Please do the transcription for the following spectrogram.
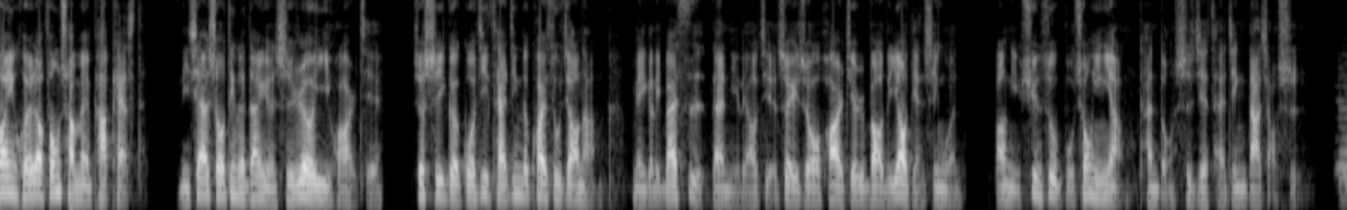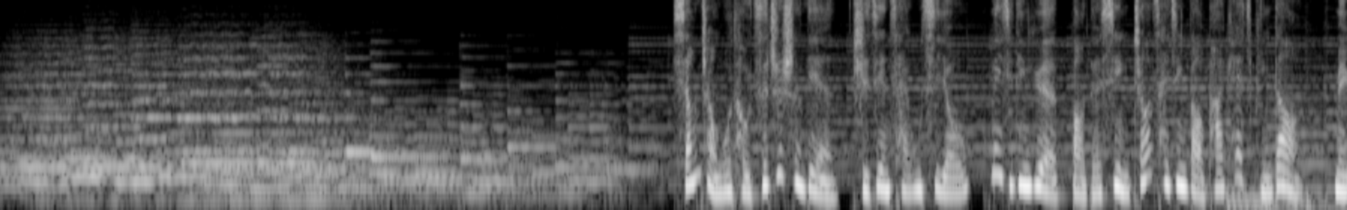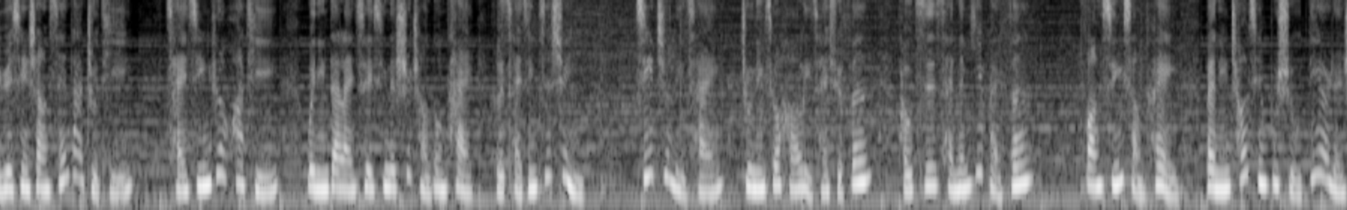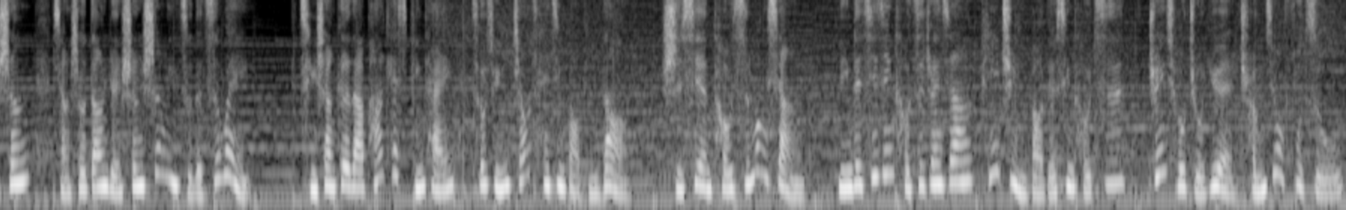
欢迎回到风传媒 Podcast。你现在收听的单元是热议华尔街，这是一个国际财经的快速胶囊。每个礼拜四带你了解这一周《华尔街日报》的要点新闻，帮你迅速补充营养，看懂世界财经大小事。想掌握投资制胜点，实践财务自由，立即订阅保德信招财进宝 Podcast 频道，每月线上三大主题。财经热话题，为您带来最新的市场动态和财经资讯。机智理财，祝您修好理财学分，投资才能一百分。放心想退，伴您超前部署第二人生，享受当人生胜利组的滋味。请上各大 Podcast 平台搜寻“招财进宝”频道，实现投资梦想。您的基金投资专家 Pigeon 保德信投资，追求卓越，成就富足。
